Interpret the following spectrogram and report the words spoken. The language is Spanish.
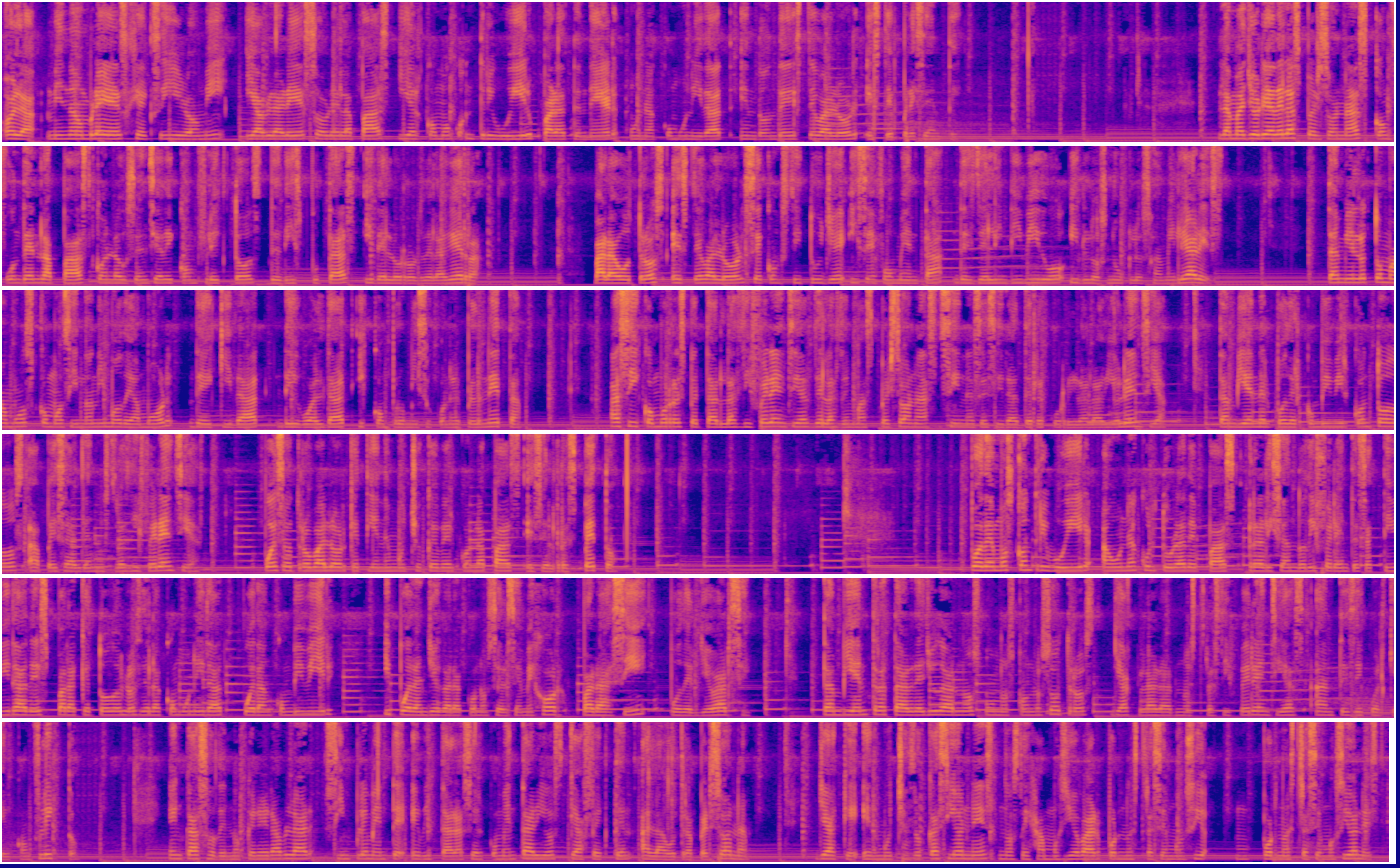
Hola, mi nombre es Hexi Hiromi y hablaré sobre la paz y el cómo contribuir para tener una comunidad en donde este valor esté presente. La mayoría de las personas confunden la paz con la ausencia de conflictos, de disputas y del horror de la guerra. Para otros, este valor se constituye y se fomenta desde el individuo y los núcleos familiares. También lo tomamos como sinónimo de amor, de equidad, de igualdad y compromiso con el planeta, así como respetar las diferencias de las demás personas sin necesidad de recurrir a la violencia. También el poder convivir con todos a pesar de nuestras diferencias, pues otro valor que tiene mucho que ver con la paz es el respeto. Podemos contribuir a una cultura de paz realizando diferentes actividades para que todos los de la comunidad puedan convivir y puedan llegar a conocerse mejor, para así poder llevarse. También tratar de ayudarnos unos con los otros y aclarar nuestras diferencias antes de cualquier conflicto. En caso de no querer hablar, simplemente evitar hacer comentarios que afecten a la otra persona ya que en muchas ocasiones nos dejamos llevar por nuestras, por nuestras emociones,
